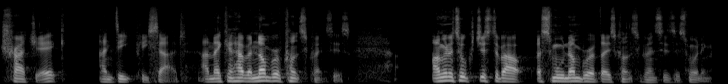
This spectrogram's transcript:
tragic and deeply sad, and they can have a number of consequences. I'm going to talk just about a small number of those consequences this morning.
